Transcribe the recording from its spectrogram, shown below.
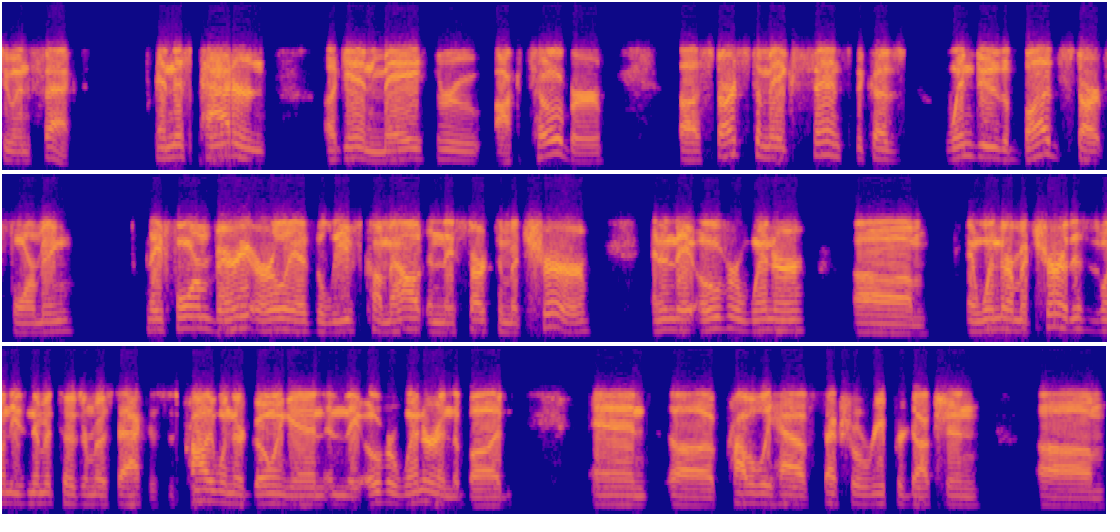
to infect. And this pattern, again, May through October, uh, starts to make sense because when do the buds start forming? They form very early as the leaves come out and they start to mature, and then they overwinter. Um, and when they're mature, this is when these nematodes are most active. This is probably when they're going in and they overwinter in the bud and uh, probably have sexual reproduction um,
